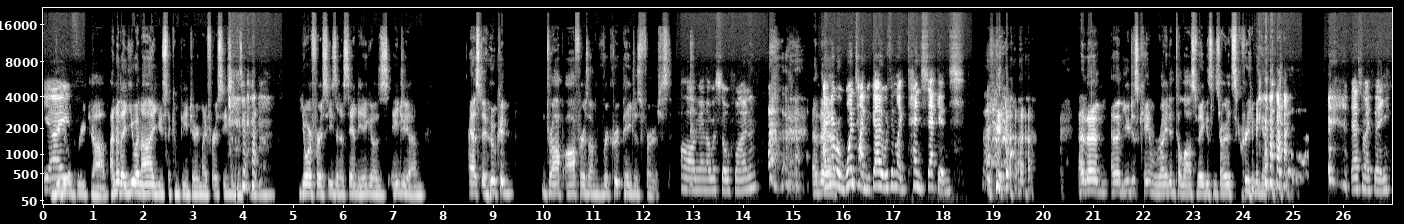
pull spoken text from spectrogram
Yeah, you do a great job. I know that you and I used to compete during my first season as your first season of San Diego's AGM as to who could drop offers on recruit pages first. oh man, that was so fun. And then I remember one time you got it within like ten seconds. Yeah. And then and then you just came right into Las Vegas and started screaming at me. That's my thing.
